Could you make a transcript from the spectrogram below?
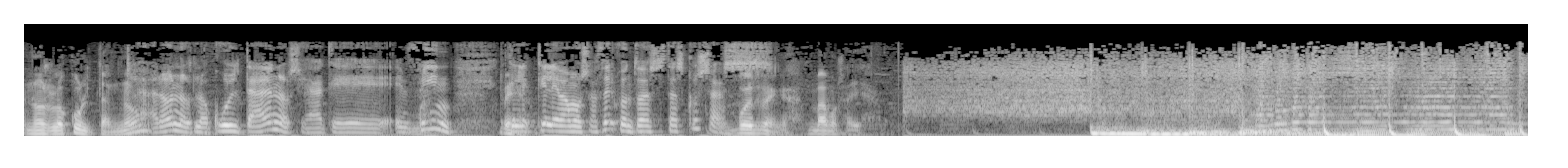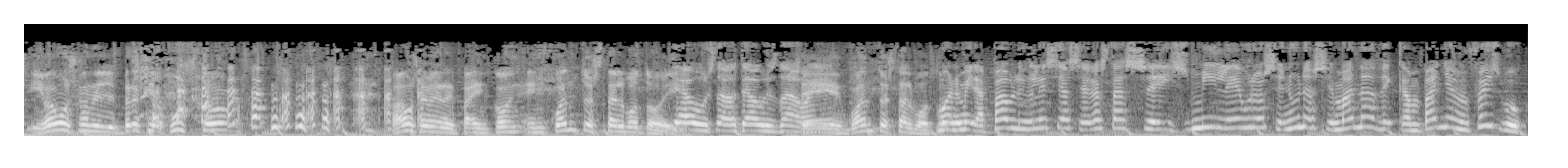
Nos lo ocultan, ¿no? Claro, nos lo ocultan, o sea que, en fin, ¿qué, le- venga. qué le vamos a hacer con todas estas cosas? Pues venga, vamos allá. Y vamos con el precio justo. vamos a ver, ¿en, cuánto está el voto hoy? Te ha gustado, te ha gustado, Sí, ¿eh? ¿en cuánto está el voto? Bueno, mira, Pablo Iglesias se gasta 6.000 euros en una semana de campaña en Facebook.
